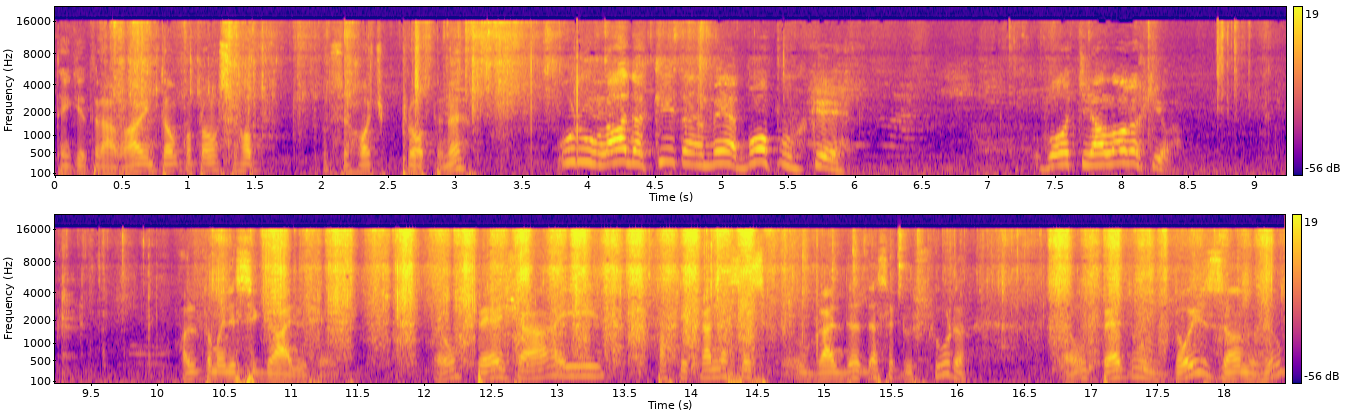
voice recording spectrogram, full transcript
Tem que travar, então comprar um serrote, um serrote próprio, né? Por um lado aqui também é bom porque vou tirar logo aqui, ó. Olha o tamanho desse galho, gente. É um pé já e para ficar nessa, o galho dessa grossura é um pé de uns dois anos, viu?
